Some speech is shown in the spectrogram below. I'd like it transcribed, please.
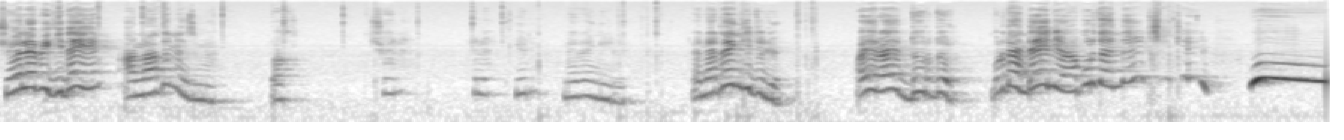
Şöyle bir gideyim. Anladınız mı? Bak. Şöyle. Şöyle yürü. Nereden gidiliyor? Ya nereden gidiliyor? Hayır hayır dur dur. Buradan değil ya. Buradan değil. Çekil. Woo!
